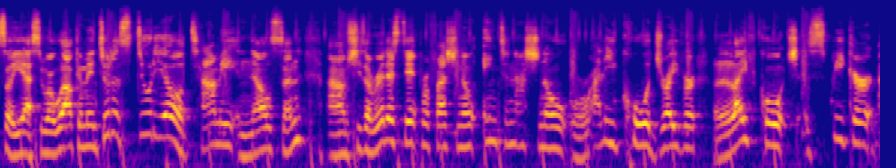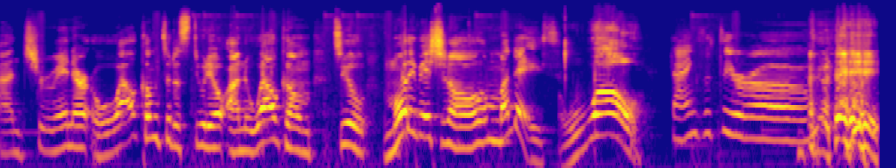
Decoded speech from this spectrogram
So yes, we're welcoming to the studio Tammie Nelson. Um, she's a real estate professional, international rally co-driver, life coach, speaker, and trainer. Welcome to the studio and welcome to Motivational Mondays. Whoa! Thanks, Atiro. Hey,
